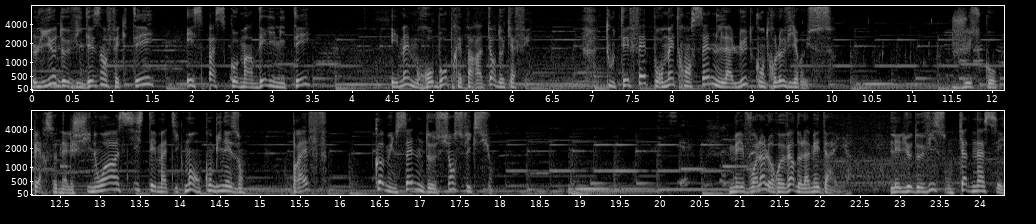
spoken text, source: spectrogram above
Lieu de vie désinfecté, espace commun délimité et même robot préparateur de café. Tout est fait pour mettre en scène la lutte contre le virus. Jusqu'au personnel chinois systématiquement en combinaison. Bref, comme une scène de science-fiction. Mais voilà le revers de la médaille. Les lieux de vie sont cadenassés.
